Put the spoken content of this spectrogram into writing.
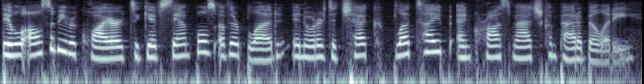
They will also be required to give samples of their blood in order to check blood type and cross-match compatibility.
